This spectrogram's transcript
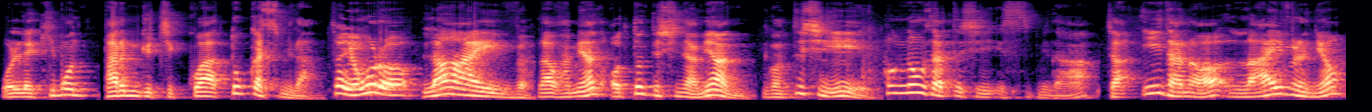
원래 기본 발음 규칙과 똑같습니다. 자, 영어로 live라고 하면 어떤 뜻이냐면 이건 뜻이 형용사 뜻이 있습니다. 자, 이 단어 live는요.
